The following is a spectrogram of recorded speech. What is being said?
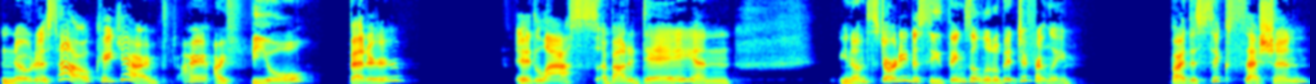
notice, oh, okay, yeah, I'm, I I feel better. It lasts about a day, and you know, I'm starting to see things a little bit differently. By the sixth session,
